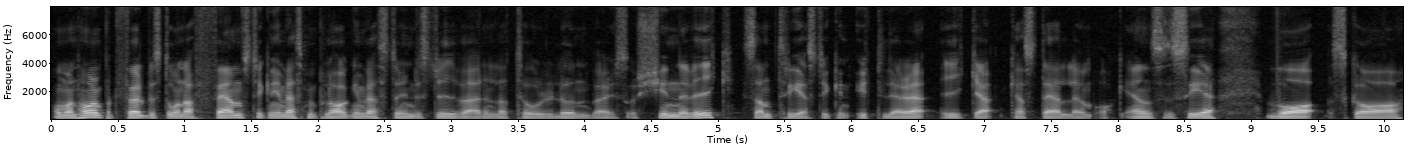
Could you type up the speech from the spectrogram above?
Om man har en portfölj bestående av fem stycken investmentbolag, Investor, Industrivärden, Latour, Lundbergs och Kinnevik samt tre stycken ytterligare, ICA, Castellum och NCC. Vad ska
